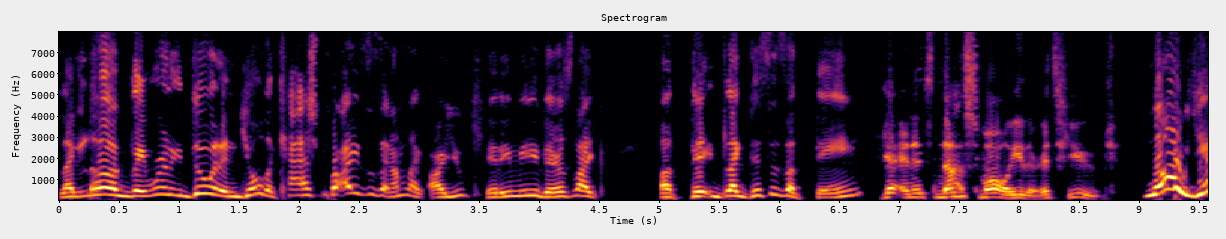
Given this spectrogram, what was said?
like, look, they really do it. And yo, the cash prizes. And I'm like, are you kidding me? There's like a thing like this is a thing yeah and it's not small either it's huge no yeah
